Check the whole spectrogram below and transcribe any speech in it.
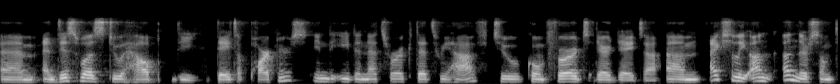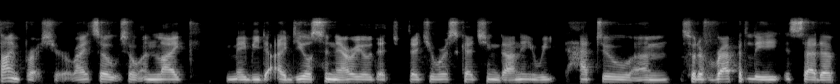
Um, and this was to help the data partners in the EHDEN network that we have to convert their data um, actually un- under some time pressure, right? So, so unlike maybe the ideal scenario that that you were sketching, Danny, we had to um, sort of rapidly set up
